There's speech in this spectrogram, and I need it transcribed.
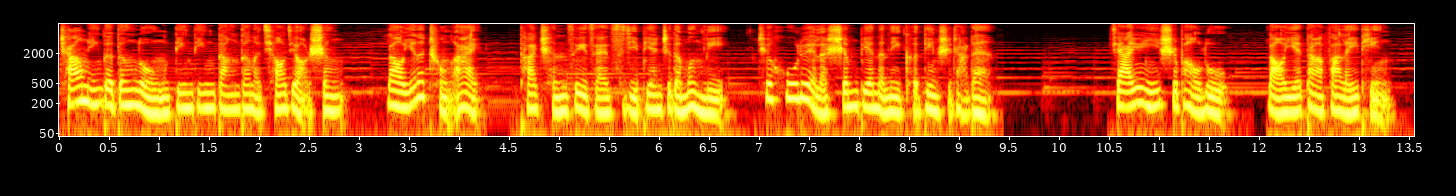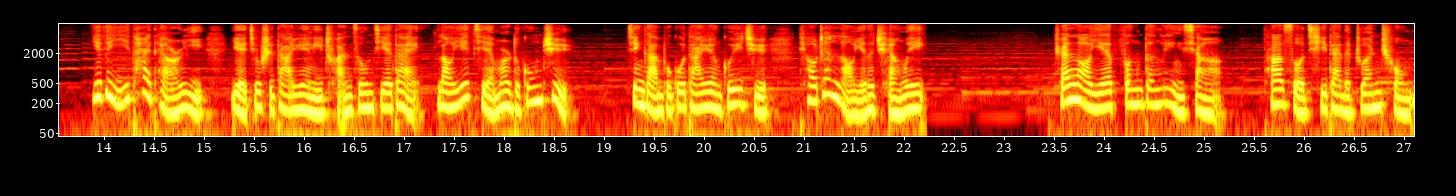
长明的灯笼叮叮当当的敲叫声。老爷的宠爱，他沉醉在自己编织的梦里，却忽略了身边的那颗定时炸弹。假孕一事暴露，老爷大发雷霆。一个姨太太而已，也就是大院里传宗接代、老爷解闷儿的工具，竟敢不顾大院规矩，挑战老爷的权威。陈老爷封灯令下，他所期待的专宠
